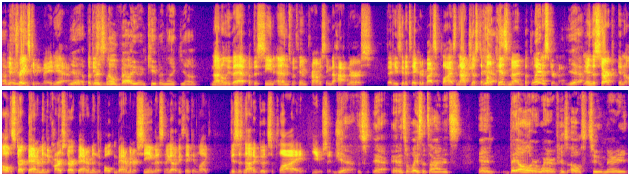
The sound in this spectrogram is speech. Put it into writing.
I mean, if trades can be made, yeah. yeah, but, but there's no value in keeping like you know. Not only that, but the scene ends with him promising the hot nurse that he's going to take her to buy supplies, not just to help his men, but the Lannister men. Yeah, And the Stark and all the Stark bannermen, the Karstark bannermen, the Bolton bannermen are seeing this, and they got to be thinking like, this is not a good supply usage. Yeah, this, yeah, and it's a waste of time. It's and they all are aware of his oath to marry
